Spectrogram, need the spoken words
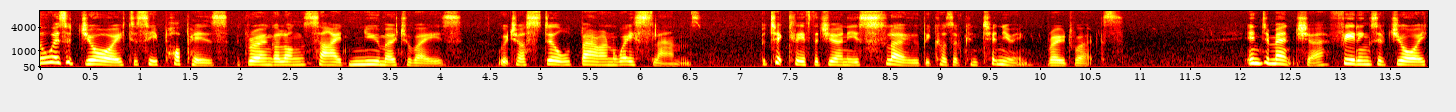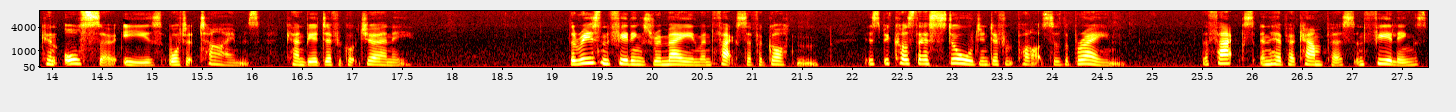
always a joy to see poppies growing alongside new motorways, which are still barren wastelands, particularly if the journey is slow because of continuing roadworks. In dementia, feelings of joy can also ease what at times can be a difficult journey. The reason feelings remain when facts are forgotten is because they're stored in different parts of the brain. The facts in the hippocampus and feelings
